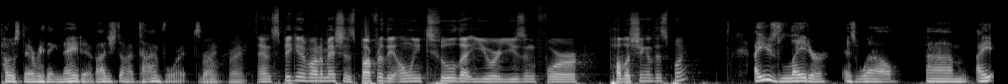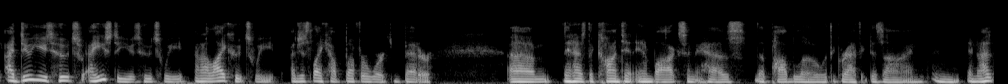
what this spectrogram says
post everything native. I just don't have time for it. So. Right, right. And speaking of automation, is Buffer the only tool that you are using for publishing at this point? I use Later as well. Um, I, I do use Hootsuite. I used to use Hootsuite, and I like Hootsuite. I just like how Buffer works better. Um, it has the content inbox and it has the Pablo with the graphic design, and and I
